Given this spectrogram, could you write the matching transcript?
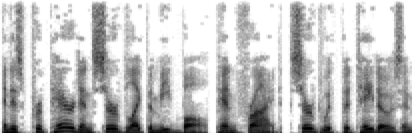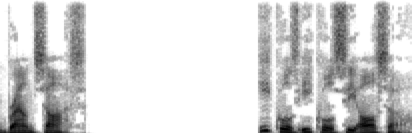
and is prepared and served like the meatball, pan-fried, served with potatoes and brown sauce. See also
